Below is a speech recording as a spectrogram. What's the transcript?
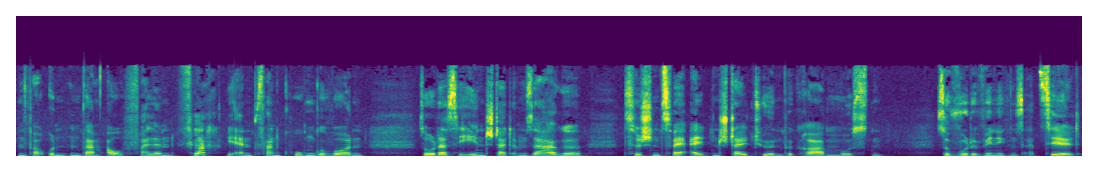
und war unten beim Auffallen flach wie ein Pfannkuchen geworden, so dass sie ihn statt im Sarge zwischen zwei alten Stalltüren begraben mussten. So wurde wenigstens erzählt,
